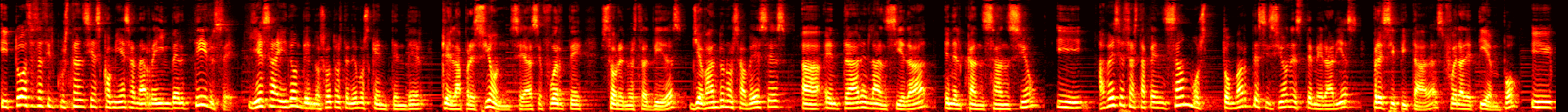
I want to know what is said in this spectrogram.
Y todas esas circunstancias comienzan a reinvertirse y es ahí donde nosotros tenemos que entender que la presión se hace fuerte sobre nuestras vidas, llevándonos a veces a entrar en la ansiedad, en el cansancio y a veces hasta pensamos tomar decisiones temerarias precipitadas, fuera de tiempo, y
